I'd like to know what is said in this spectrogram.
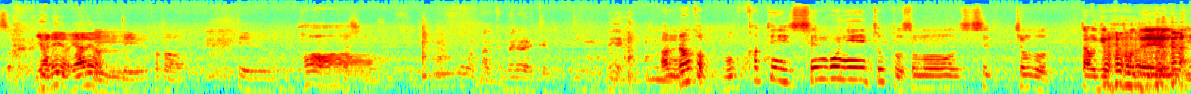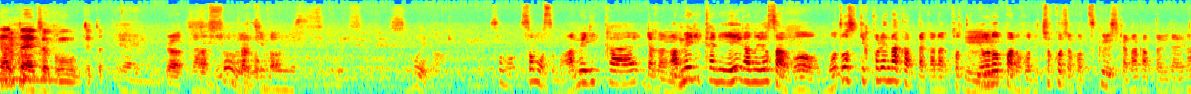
そう。やれよやれよっていうことっていうはまとめられてるっていうね。ああなんか僕勝手に戦後にちょっとそのせちょうどターゲットでやったやつだと思ってた。いやいらやあそうなのか。ガチもんです。すごいなそもそもそもアメリカだかうん。らアメリカに映画の予算を戻してこれなかったからこうん。ヨーロッパの方でちょこちょこ作るしかなかったみたいな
